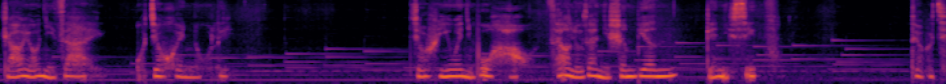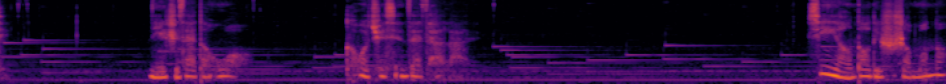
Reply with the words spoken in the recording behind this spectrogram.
只要有你在，我就会努力。就是因为你不好，才要留在你身边，给你幸福。对不起，你一直在等我，可我却现在才来。信仰到底是什么呢？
